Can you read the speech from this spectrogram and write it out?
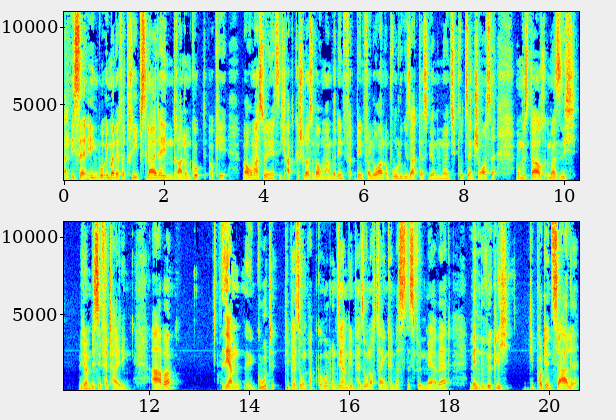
dann ist er irgendwo immer der Vertriebsleiter hinten dran und guckt, okay, warum hast du den jetzt nicht abgeschlossen? Warum haben wir den, den verloren, obwohl du gesagt hast, wir haben eine 90% Chance? Man muss da auch immer sich wieder ein bisschen verteidigen. Aber sie haben äh, gut die Person abgeholt und sie haben den Personen auch zeigen können, was ist das für ein Mehrwert, wenn mhm. du wirklich die Potenziale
